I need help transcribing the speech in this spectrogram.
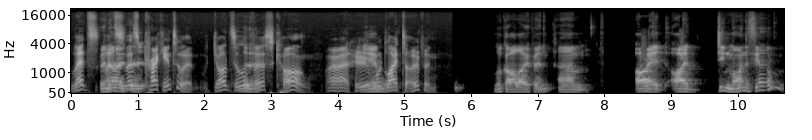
let's but let's no, let's the- crack into it. Godzilla the- vs Kong. All right, who Yeah, would well- like to open? look, I'll open. Um, I I didn't mind the film.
